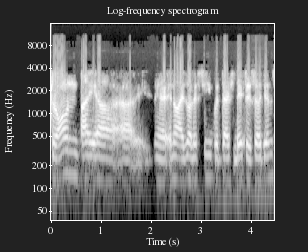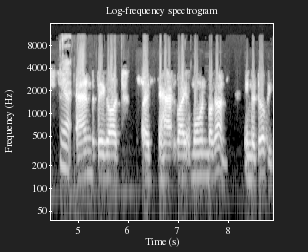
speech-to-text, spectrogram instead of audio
drawn by uh, uh, you know Aizawl FC with that late resurgence, Yeah. and they got uh, had by Mohan Bagan in the derby.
